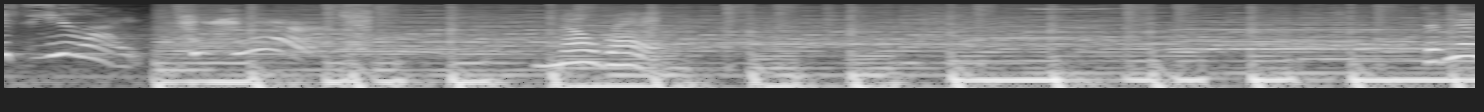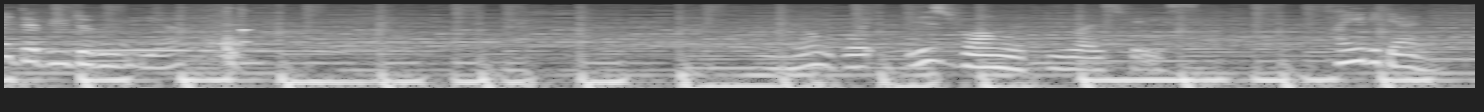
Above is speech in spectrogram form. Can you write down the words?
It's Eli. Take here! No way. WIWWEF. I know what is wrong with Eli's face. Play it again.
